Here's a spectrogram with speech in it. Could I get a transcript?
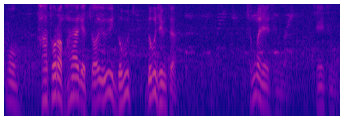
뭐 다 돌아봐야겠죠. 여기 너무 너무 재밌어요. 정말 재밌습니다. 재밌습니다.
